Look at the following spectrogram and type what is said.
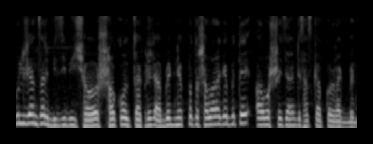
পুলিশ আনসার, বিজিবি সহ সকল চাকরির আপডেট নিয়োগপত্র সবার আগে পেতে অবশ্যই চ্যানেলটি সাবস্ক্রাইব করে রাখবেন।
